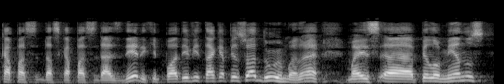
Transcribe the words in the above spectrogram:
capac... das capacidades dele que pode evitar que a pessoa durma, né? Mas uh, pelo menos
